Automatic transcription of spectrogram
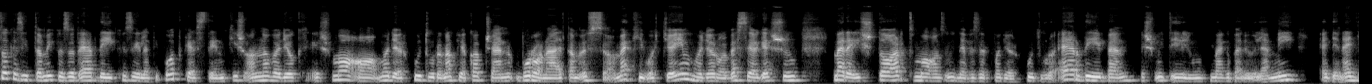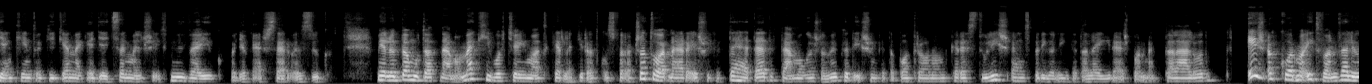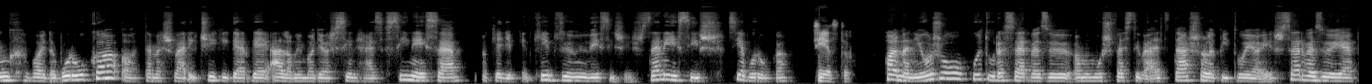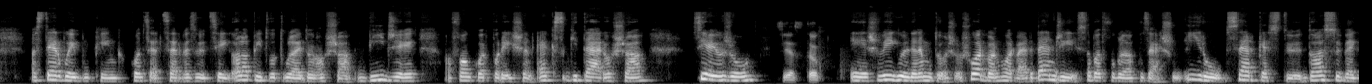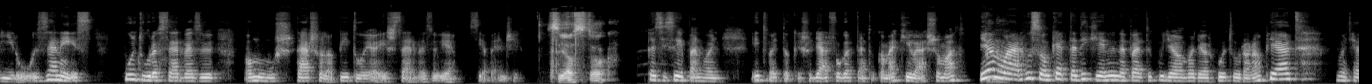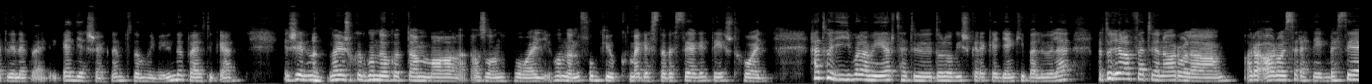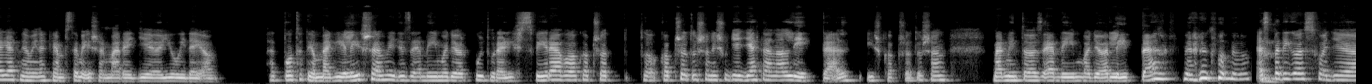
Sziasztok, ez itt a Miközöd Erdélyi Közéleti Podcast, én Kis Anna vagyok, és ma a Magyar Kultúra Napja kapcsán boronáltam össze a meghívottjaim, hogy arról beszélgessünk, mere is tart ma az úgynevezett Magyar Kultúra Erdélyben, és mit élünk meg belőle mi, egyen-egyenként, akik ennek egy-egy szegmensét műveljük, vagy akár szervezzük. Mielőtt bemutatnám a meghívottjaimat, kérlek iratkozz fel a csatornára, és hogyha teheted, támogasd a működésünket a Patronon keresztül is, ehhez pedig a linket a leírásban megtalálod. És akkor ma itt van velünk Vajda Boróka, a Temesvári Csíki Gergely Állami Magyar Színház színésze, aki egyébként képzőművész is és zenész is. Szia Boróka! Sziasztok! Halmen Józsó, kultúraszervező, a Mumus Fesztivált társalapítója és szervezője, a Stairway Booking koncertszervező cég alapító tulajdonosa, DJ, a Fun Corporation ex-gitárosa. Szia Józsó! Sziasztok! És végül, de nem utolsó sorban, Horváth Benji, szabadfoglalkozású író, szerkesztő, dalszövegíró, zenész, kultúraszervező, a Mumus társalapítója és szervezője. Szia Benji! Sziasztok! Köszi szépen, hogy itt vagytok, és hogy elfogadtátok a meghívásomat. Január 22-én ünnepeltük ugye a Magyar Kultúra Napját, vagy hát ünnepelték egyesek, nem tudom, hogy mi ünnepeltük-e. És én nagyon sokat gondolkodtam ma azon, hogy honnan fogjuk meg ezt a beszélgetést, hogy hát, hogy így valami érthető dolog is kerekedjen ki belőle. Mert hogy alapvetően arról, a, arról szeretnék beszélgetni, ami nekem személyesen már egy jó ideje hát mondhatni a megélésem így az erdélyi magyar kulturális szférával kapcsolat, kapcsolatosan, és ugye egyáltalán a léttel is kapcsolatosan, mint az erdélyi magyar léttel, erre gondolom. Ez pedig az, hogy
